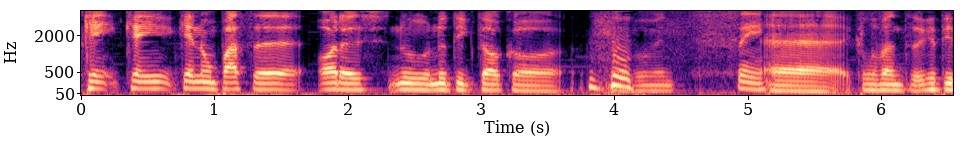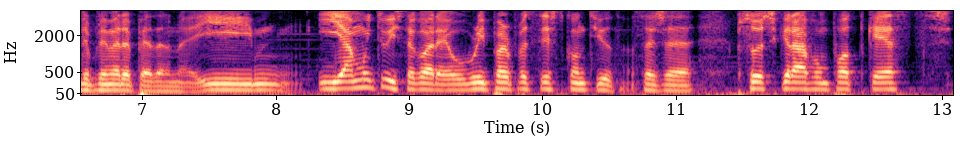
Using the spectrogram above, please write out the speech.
Quem, quem, quem não passa horas no, no TikTok ou provavelmente, Sim. eh, que levante, que atira a primeira pedra, não é? E, e há muito isto agora, é o repurpose deste conteúdo. Ou seja, pessoas que gravam podcasts,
